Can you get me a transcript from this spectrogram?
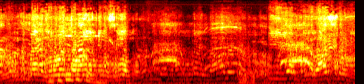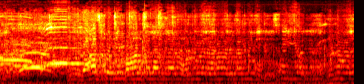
రెండు వేల ఇరవై తొమ్మిది మీరు సీఎం రెండు వేల ముప్పై నాలుగు ఈ ఇయర్ మీరు రాసుకోండి మీరు రాసుకోండి పవన్ కళ్యాణ్ గారు రెండు వేల ఇరవై తొమ్మిది సీఎం రెండు వేల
